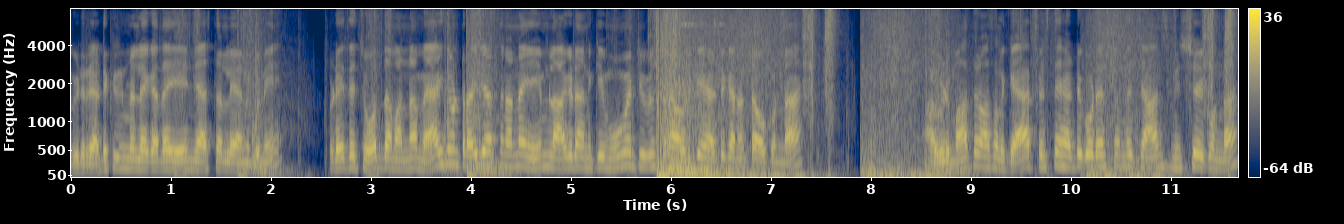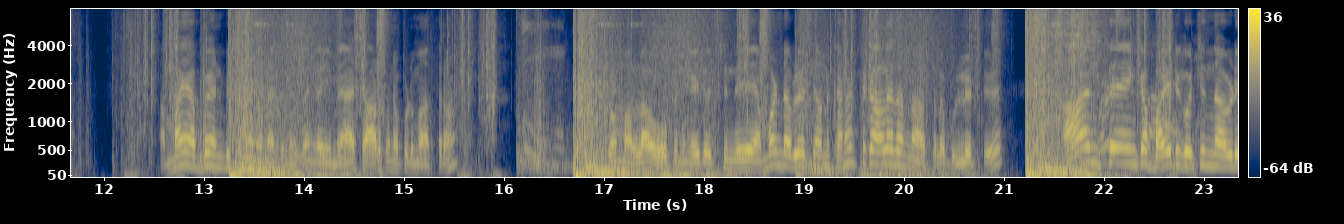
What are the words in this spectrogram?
వీడు రెడ్ క్రిమినలే కదా ఏం చేస్తారులే అనుకుని ఇప్పుడైతే చూద్దామన్నా. మ్యాక్సిమం ట్రై చేస్తున్నా ఏం లాగడానికి? మూమెంట్ చూపిస్తున్నా ఆవిడకి హెడ్ కనెక్ట్ అవ్వకుండా. ఆవిడ మాత్రం అసలు గ్యాప్ ఇస్తే హెడ్ కొడేస్తుంది ఛాన్స్ మిస్ చేయకుండా. అమ్మాయి అబ్బాయి అనిపిస్తున్నాను నాకు నిజంగా. ఈ మ్యాచ్ ఆడుతున్నప్పుడు మాత్రం. మళ్ళీ ఓపెనింగ్ అయితే వచ్చింది. ఎంఎన్ డబ్ల్యూఎస్ ఏమన్నా కనెక్ట్ కాలేదన్న అసలు బుల్లెట్. అంతే ఇంకా బయటకు వచ్చింది ఆవిడ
